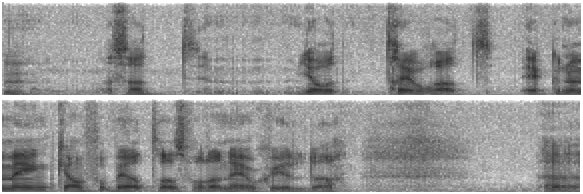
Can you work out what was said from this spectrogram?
Mm. Så att jag tror att ekonomin kan förbättras för den enskilde. Eh,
